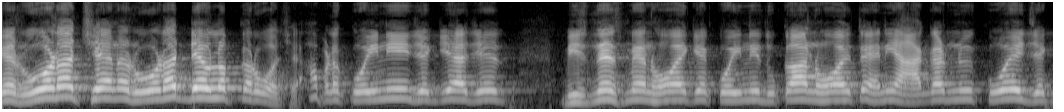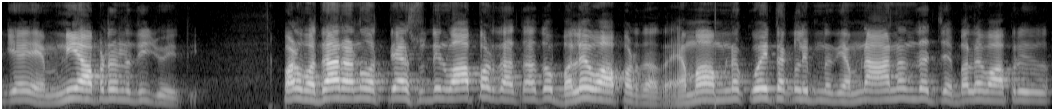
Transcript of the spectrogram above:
કે રોડ જ છે અને રોડ જ ડેવલપ કરવો છે. આપણે કોઈની જગ્યા જે બિઝનેસમેન હોય કે કોઈની દુકાન હોય તો એની આગળની કોઈ જગ્યાએ એમની આપણે નથી જોઈતી. પણ વધારાનું અત્યાર સુધી વાપરતા હતા તો ભલે વાપરતા હતા. એમાં અમને કોઈ તકલીફ નથી. અમને આનંદ જ છે. ભલે વાપર્યું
